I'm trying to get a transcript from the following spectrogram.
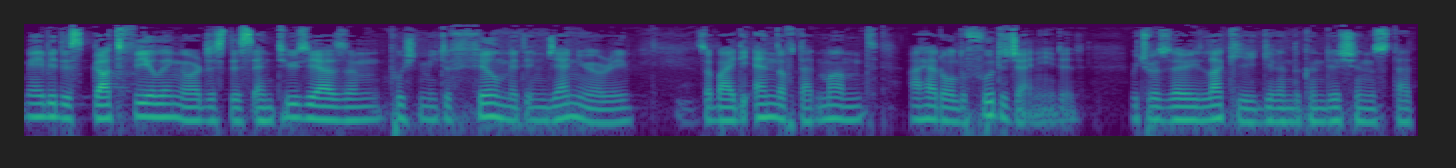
maybe this gut feeling or just this enthusiasm pushed me to film it in January. So by the end of that month, I had all the footage I needed, which was very lucky given the conditions that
